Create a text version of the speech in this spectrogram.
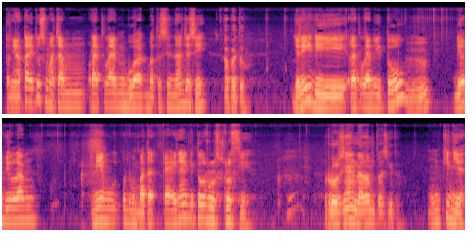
ternyata itu semacam red line buat batasin aja sih Apa tuh? jadi di red line itu Hmm. dia bilang ini yang udah membatas kayaknya gitu rules rules sih Rulesnya yang dalam tuh gitu. Mungkin ya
